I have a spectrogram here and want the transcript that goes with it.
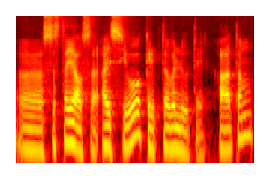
э, состоялся ICO криптовалюты Atom.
